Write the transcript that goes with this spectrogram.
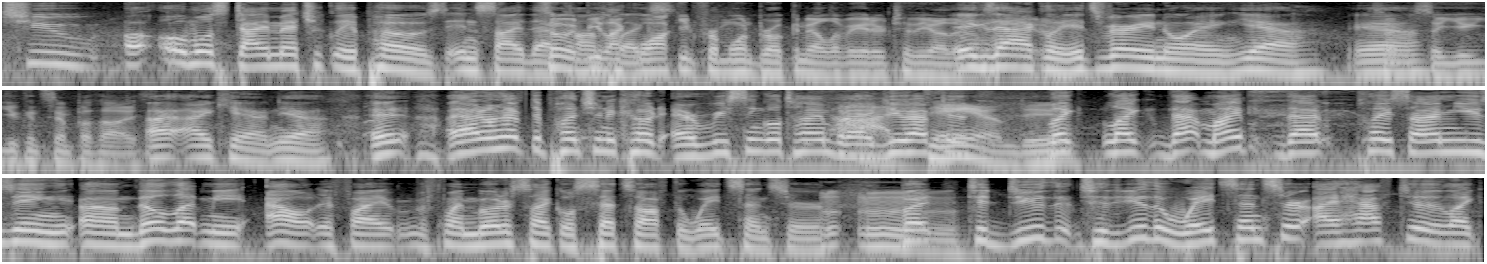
two uh, almost diametrically opposed inside that. So it'd be like walking from one broken elevator to the other. Exactly, elevator. it's very annoying. Yeah, yeah. So, so you, you can sympathize. I, I can, yeah. And I don't have to punch in a code every single time, but I do have damn, to. dude. Like, like that. My that place I'm using, um, they'll let me out if I if my motorcycle sets off the weight sensor. But to do the to do the weight sensor, I have to like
